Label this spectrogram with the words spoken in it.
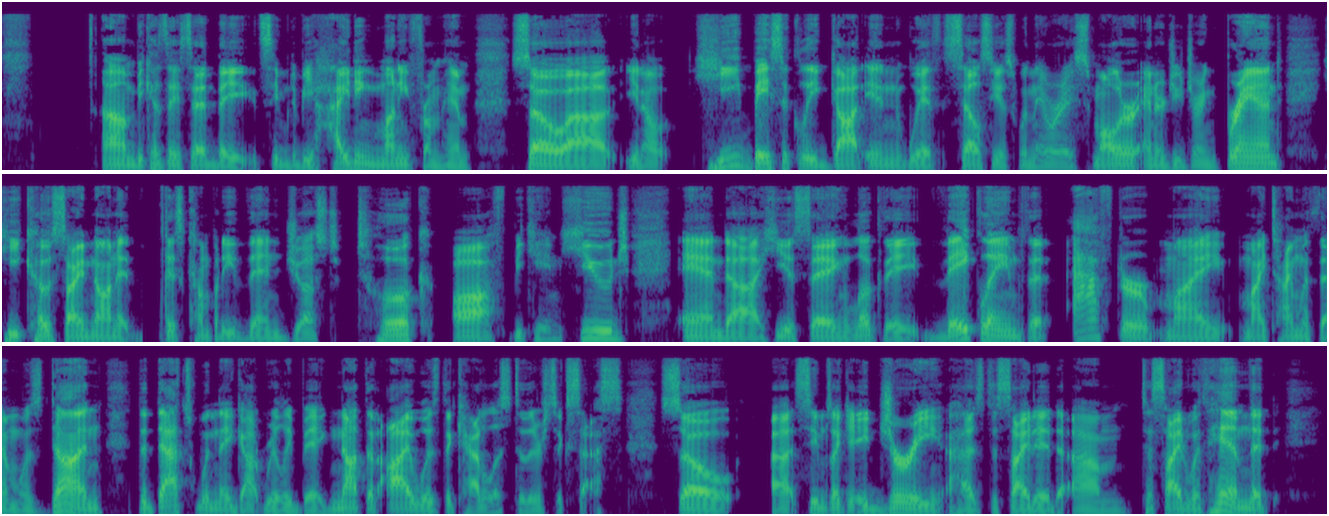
um, because they said they seemed to be hiding money from him. So, uh, you know, he basically got in with Celsius when they were a smaller energy drink brand. He co signed on it. This company then just took off, became huge. And uh, he is saying, look, they they claimed that after my my time with them was done that that's when they got really big not that i was the catalyst to their success so uh, it seems like a jury has decided um, to side with him that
